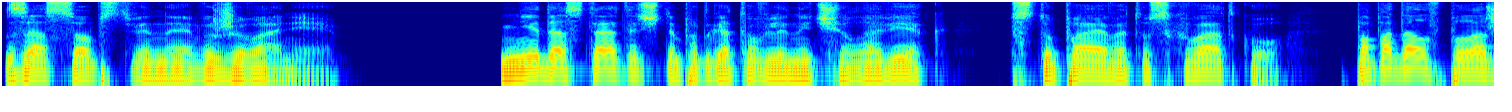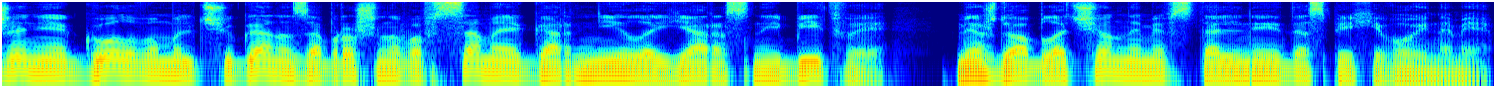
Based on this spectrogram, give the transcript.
за собственное выживание. Недостаточно подготовленный человек вступая в эту схватку, попадал в положение голого мальчугана, заброшенного в самое горнило яростной битвы между облаченными в стальные доспехи воинами.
